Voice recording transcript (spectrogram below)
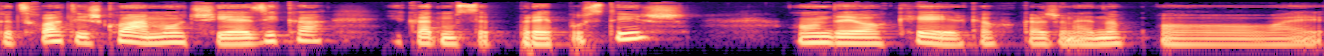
kad shvatiš koja je moć jezika i kad mu se prepustiš, onda je ok, jer kako kaže na jedna ovaj, e,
